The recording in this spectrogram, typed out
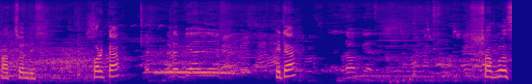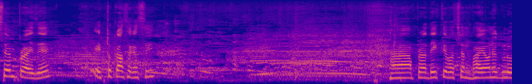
পাঁচচল্লিশ। পরেরটা? এটা? সবগুলো সেম প্রাইজে একটু কাছাকাছি। হ্যাঁ আপনারা দেখতে পাচ্ছেন ভাই অনেকগুলো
